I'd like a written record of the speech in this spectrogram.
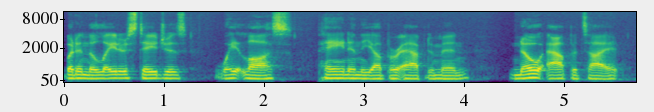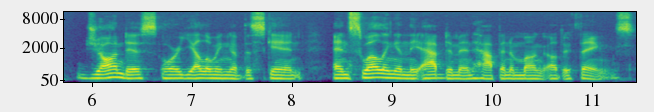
but in the later stages, weight loss, pain in the upper abdomen, no appetite, jaundice or yellowing of the skin, and swelling in the abdomen happen among other things.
